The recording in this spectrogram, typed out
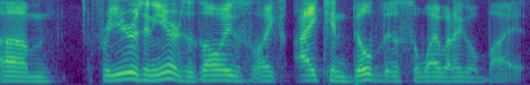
Um, for years and years, it's always like I can build this, so why would I go buy it?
